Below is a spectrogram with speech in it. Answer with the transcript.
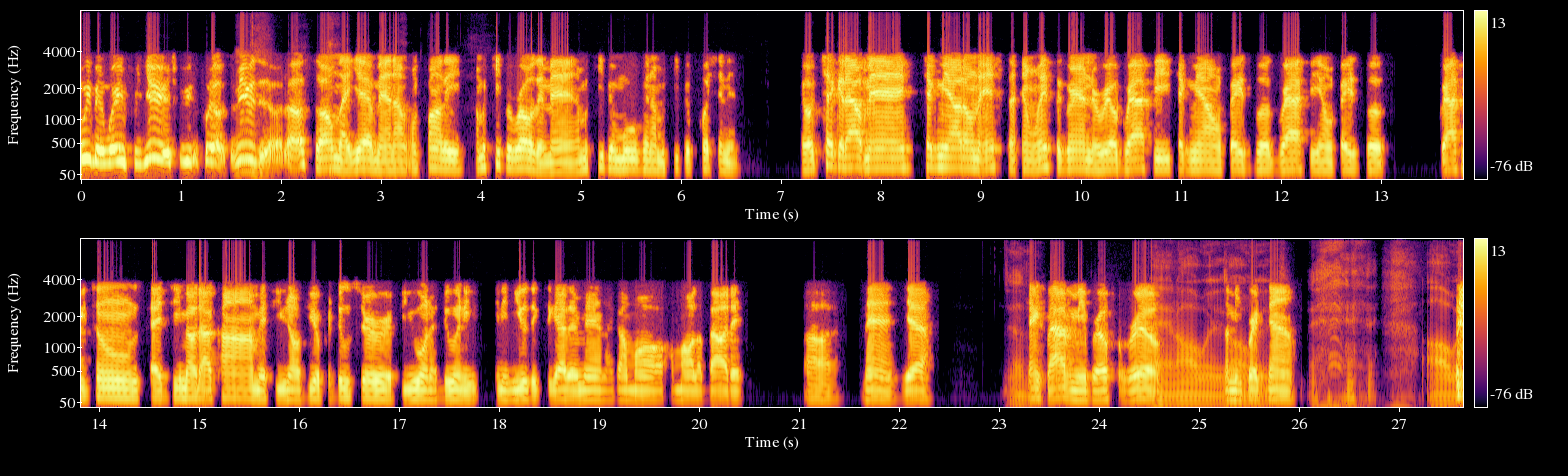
we've been waiting for years for you to put out some music. So I'm like, yeah, man, I'm, I'm finally, I'm gonna keep it rolling, man. I'm gonna keep it moving. I'm gonna keep it pushing it. Go check it out, man. Check me out on the Insta, on Instagram, the real Graffy. Check me out on Facebook, Graffy on Facebook. GraffyTunes at gmail.com. If you know if you're a producer, if you want to do any any music together, man, like I'm all I'm all about it. Uh, man, yeah. yeah Thanks for having me, bro. For real. Man, always. Let me always. break down. always.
